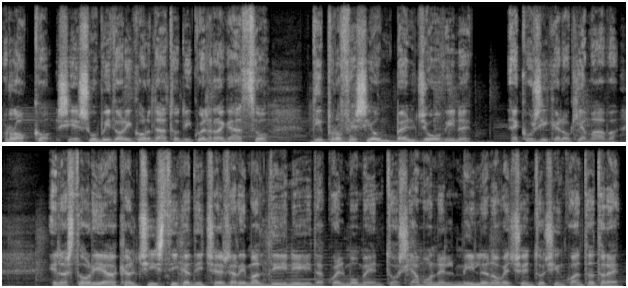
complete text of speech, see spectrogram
Rocco si è subito ricordato di quel ragazzo di profession bel giovine, è così che lo chiamava, e la storia calcistica di Cesare Maldini da quel momento, siamo nel 1953,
